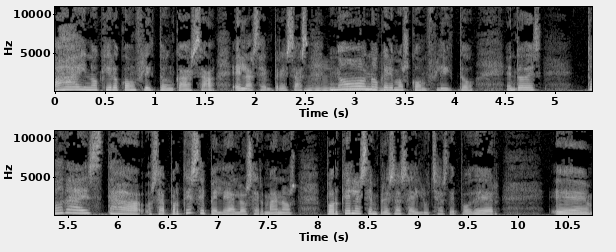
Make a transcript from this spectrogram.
ay, no quiero conflicto en casa, en las empresas, no, no queremos conflicto. Entonces, toda esta, o sea, ¿por qué se pelean los hermanos? ¿Por qué en las empresas hay luchas de poder? Eh,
